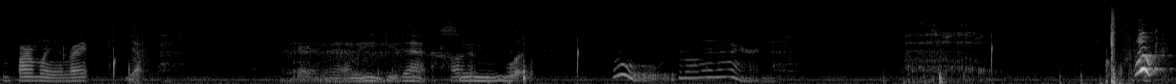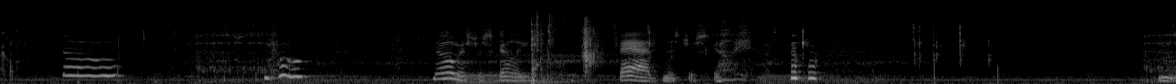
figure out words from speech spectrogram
some farmland, right? Yep. Yeah, we need to do that soon. what- Oh, look at all that iron. No. no, Mr. Skelly. Bad, Mr. Skelly. Hmm.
